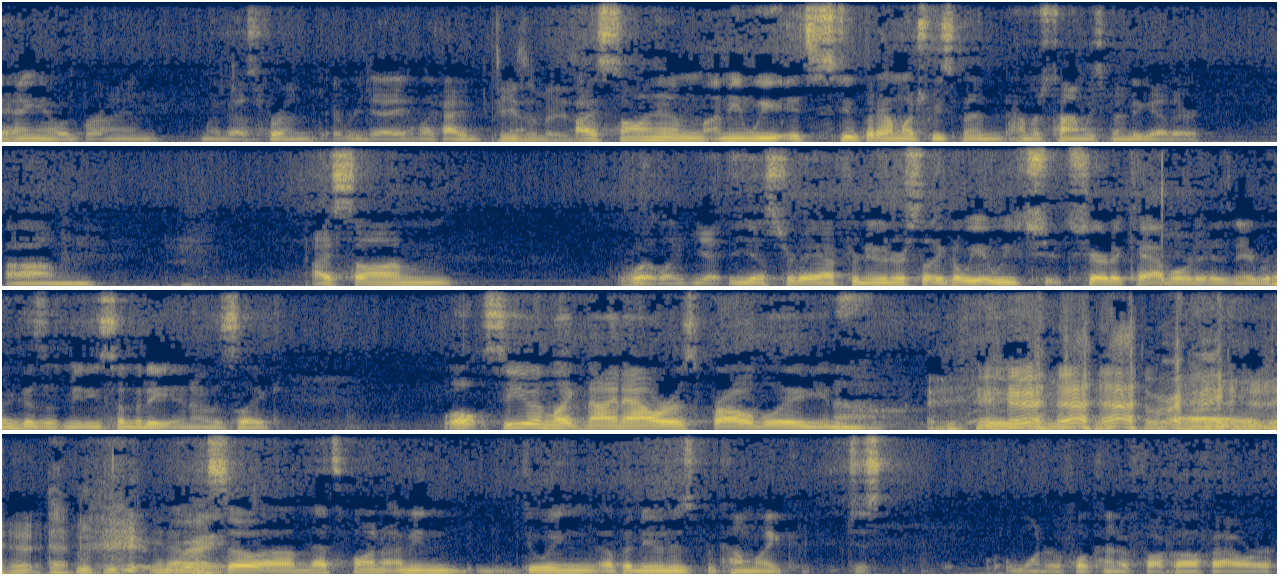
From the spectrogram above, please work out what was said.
I hang out with Brian, my best friend, every day. Like I, He's amazing. I saw him. I mean, we it's stupid how much we spend, how much time we spend together. Um, I saw him, what like ye- yesterday afternoon or something. Like we we shared a cab over to his neighborhood because I was meeting somebody, and I was like, "Well, see you in like nine hours, probably." You know. Uh, you know, Right. so um, that's fun. I mean, doing up at noon has become like just a wonderful kind of fuck off hour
